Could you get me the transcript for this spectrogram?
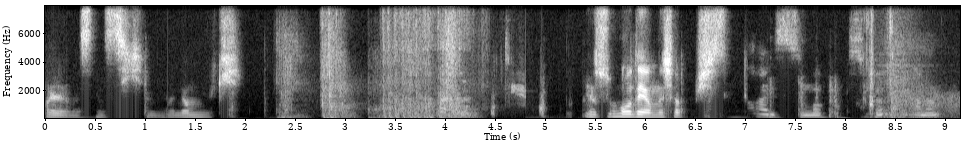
Ay anasını sikeyim. Oynamıyor ki. Ya sumo da yanlış atmışız. Ay. Smoke. Anam.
